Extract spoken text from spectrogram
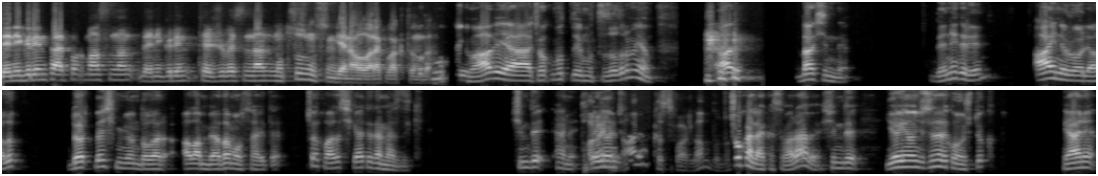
Danny Green performansından, Danny Green tecrübesinden mutsuz musun genel olarak baktığında? Çok mutluyum abi ya. Çok mutluyum. Mutsuz olur muyum? Abi bak şimdi. Danny Green aynı rolü alıp 4-5 milyon dolar alan bir adam olsaydı çok fazla şikayet edemezdik. Şimdi hani Parayla ne alakası var lan bunun? çok alakası var abi. Şimdi yayın öncesinde de konuştuk. Yani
